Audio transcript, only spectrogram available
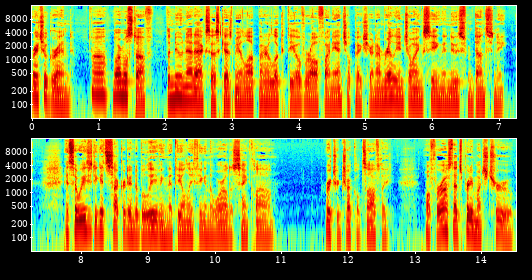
Rachel grinned. Oh, normal stuff. The new net access gives me a lot better look at the overall financial picture, and I'm really enjoying seeing the news from Dunsany. It's so easy to get suckered into believing that the only thing in the world is St. Cloud. Richard chuckled softly. Well, for us, that's pretty much true.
